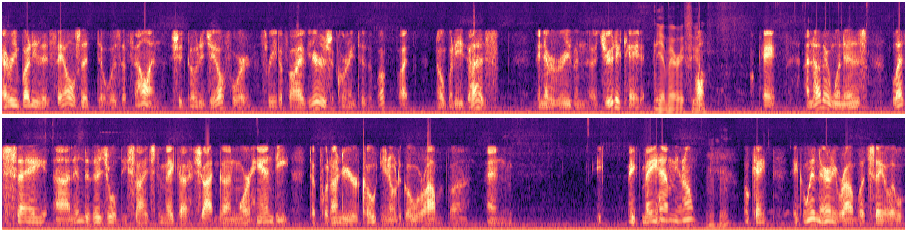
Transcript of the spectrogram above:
Everybody that fails it that was a felon should go to jail for it, three to five years, according to the book, but nobody does. They never even adjudicate it. Yeah, very few. Oh, okay. Another one is let's say an individual decides to make a shotgun more handy to put under your coat, you know, to go rob uh, and make mayhem, you know. Mm-hmm. Okay, they go in there and they rob, let's say, a little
